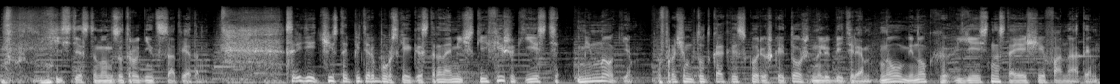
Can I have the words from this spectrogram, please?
Естественно, он затруднится с ответом. Среди чисто петербургских гастрономических фишек есть миноги. Впрочем, тут, как и с корюшкой, тоже на любителя. Но у миног есть настоящие фанаты.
